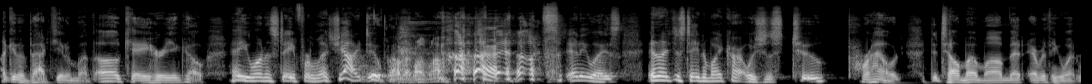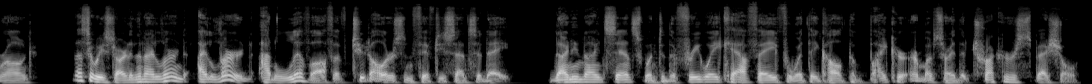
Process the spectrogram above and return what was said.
I'll give it back to you in a month. Okay, here you go. Hey, you want to stay for lunch? Yeah, I do. Blah, blah, blah. Anyways, and I just stayed in my car. I was just too proud to tell my mom that everything went wrong. That's how we started. Then I learned I learned how to live off of two dollars and fifty cents a day. 99 cents went to the Freeway Cafe for what they called the biker, or I'm sorry, the trucker special.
